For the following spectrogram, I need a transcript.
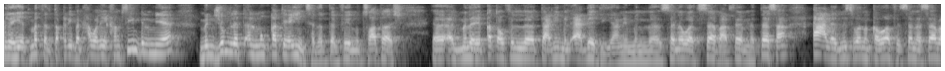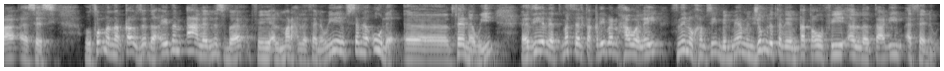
اللي هي تمثل تقريبا حوالي 50% من جملة المنقطعين سنة 2019 آه، من ينقطعوا في التعليم الإعدادي يعني من سنوات السابعه الثامنه التاسعه أعلى نسبة نلقاوها في السنة السابعة أساسي. وثم نلقاو زاد أيضا أعلى نسبة في المرحلة الثانوية في سنه اولى آه ثانوي. هذه اللي تمثل تقريبا حوالي 52% من جملة اللي انقطعوا في التعليم الثانوي.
